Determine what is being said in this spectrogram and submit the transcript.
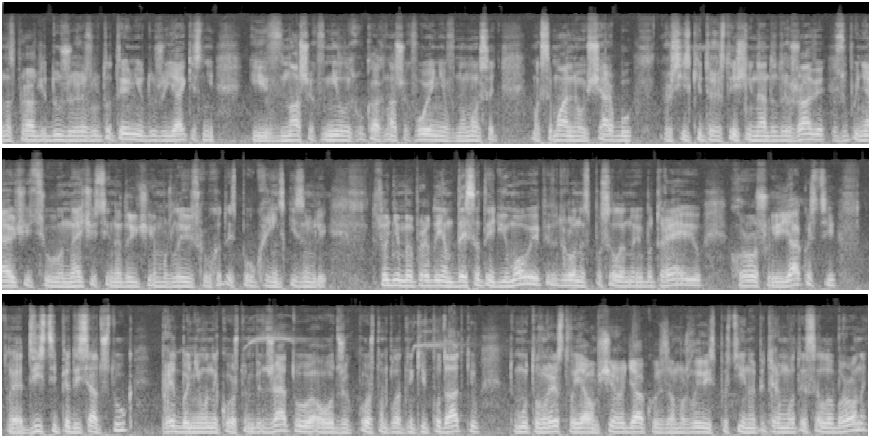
насправді дуже результативні, дуже якісні, і в наших вмілих руках наших воїнів наносять максимальну ущербу російській терористичній недодержаві, зупиняючи цю нечисть і не даючи їм можливість рухатись по українській землі. Сьогодні ми передаємо 10-дюймові півдрони з посиленою батареєю хорошої якості, е, 250 штук. Придбані вони коштом бюджету, а отже, коштом платників податків. Тому товариство, я вам щиро дякую за можливість постійно підтримувати сили оборони.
